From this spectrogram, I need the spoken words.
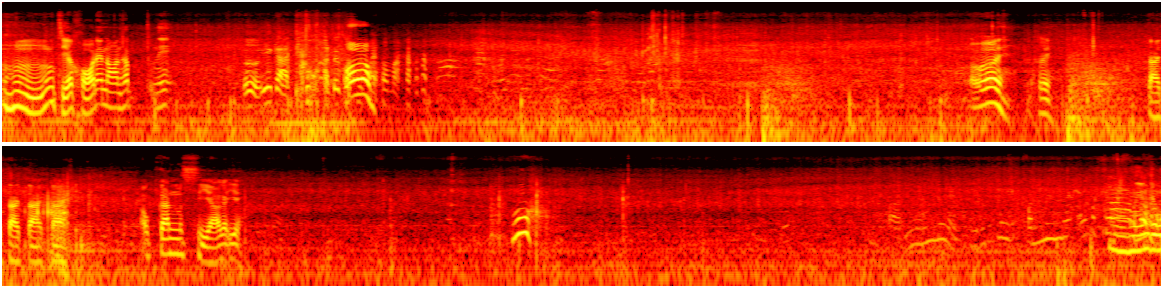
อื้อหือเสียขอแน่นอนครับนี่เออนี่กาดจิ้วกว่าตะโกโอ้นเข้ามาเอ้ยเฮ้ยตายตายตายตาย เอากันมาเสียกันเย่วู้อืมนินอยู่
